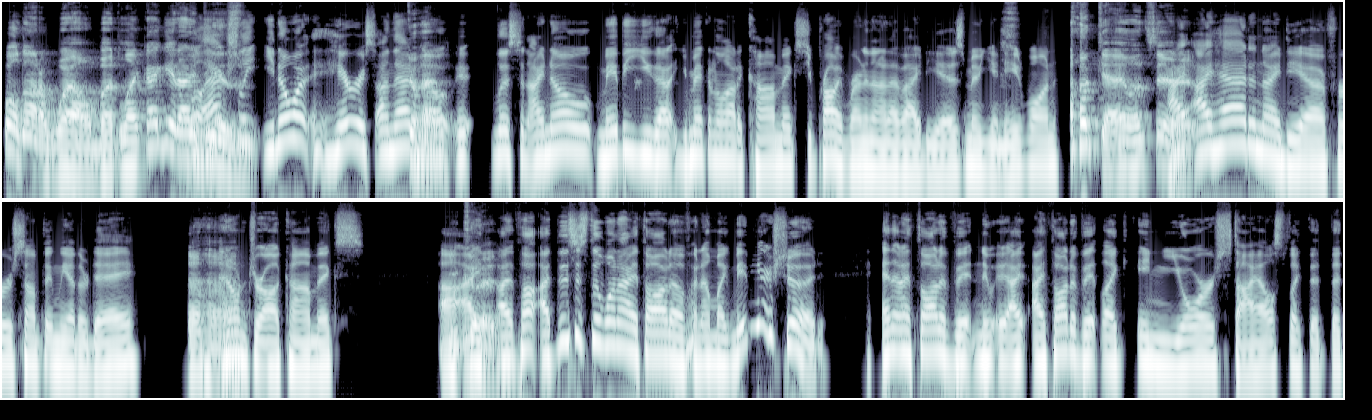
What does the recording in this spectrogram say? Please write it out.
Well, not a well, but like I get ideas. Well, actually, you know what, Harris? On that Go note, it, listen, I know maybe you got you're making a lot of comics. You're probably running out of ideas. Maybe you need one. okay, let's hear it. I, I had an idea for something the other day. uh-huh. I don't draw comics. Uh. I, I thought I, this is the one I thought of, and I'm like, maybe I should. And then I thought of it, and it- I, I thought of it like in your styles, like the, the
